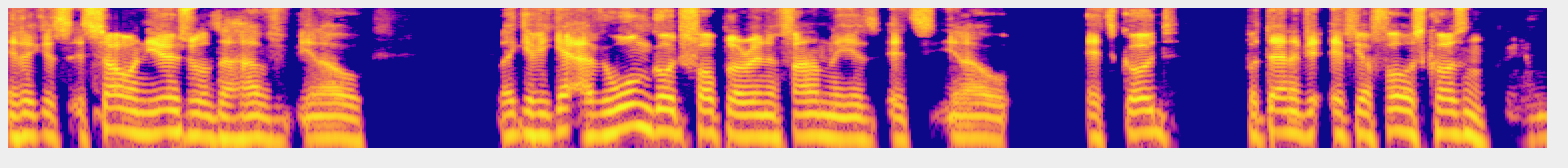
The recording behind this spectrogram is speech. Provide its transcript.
like it's it's so unusual to have you know, like if you get have one good footballer in a family, it's, it's you know, it's good. But then if you, if your first cousin mm-hmm.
